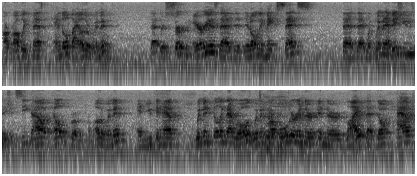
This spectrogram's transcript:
are probably best handled by other women. That there's certain areas that it, it only makes sense that, that when women have issues, they should seek out help from, from other women. And you can have women filling that role, women who are older in their, in their life that don't have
